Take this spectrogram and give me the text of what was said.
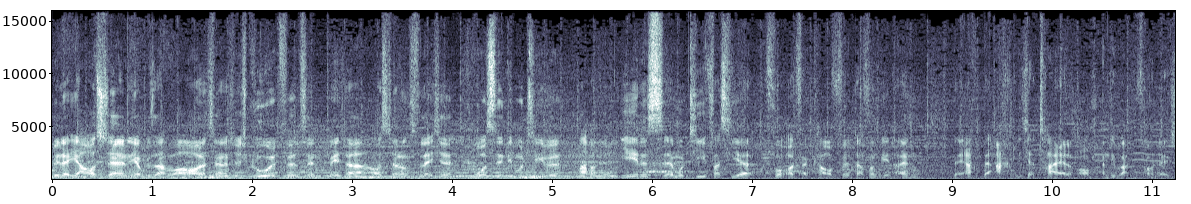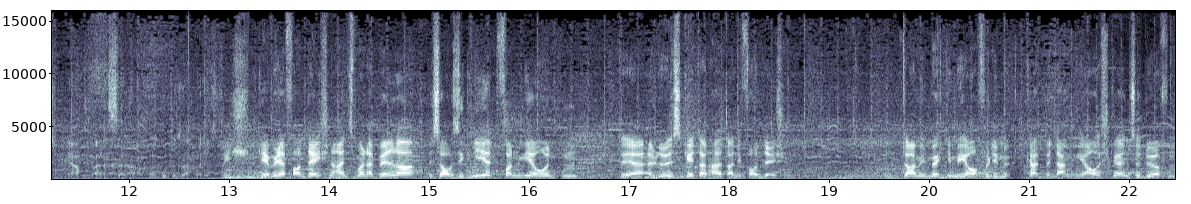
Bilder hier ausstellen? Und ich habe gesagt, wow, das wäre natürlich cool, 14 Meter Ausstellungsfläche, groß sind die Motive, machen wir. Jedes äh, Motiv, was hier vor Ort verkauft wird, davon geht ein beachtlicher Teil auch an die Wacken Foundation, ja, weil das eine gute Sache ist. Ich gebe der Foundation eins meiner Bilder, ist auch signiert von mir unten. Der Erlös geht dann halt an die Foundation. Und damit möchte ich mich auch für die Möglichkeit bedanken, hier ausstellen zu dürfen.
